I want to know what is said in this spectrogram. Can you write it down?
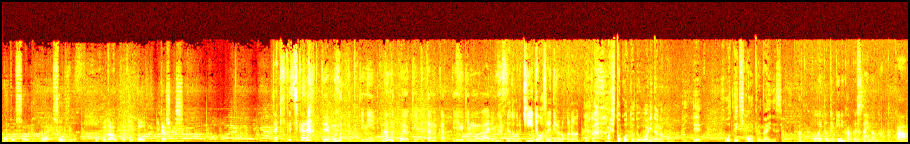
元総理の葬儀を行うことといたします。じゃあ聞く力って戻った時に何の声を聞いてたのかっていう疑問はあります。いやだから聞いて忘れてるのかなっていうか。まあ一言で終わりだなと思っていて法的根拠ないですよね。あここを意図的に隠したいんだなとか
